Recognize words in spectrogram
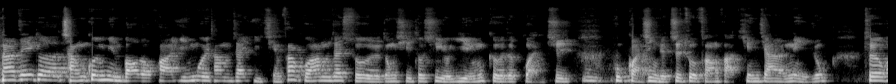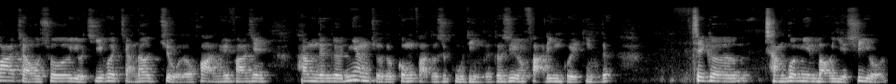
那这个长棍面包的话，因为他们在以前法国，他们在所有的东西都是有严格的管制，嗯，不管是你的制作方法、添加的内容。这个话，假如说有机会讲到酒的话，你会发现他们那个酿酒的工法都是固定的，都是有法令规定的。这个长棍面包也是有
